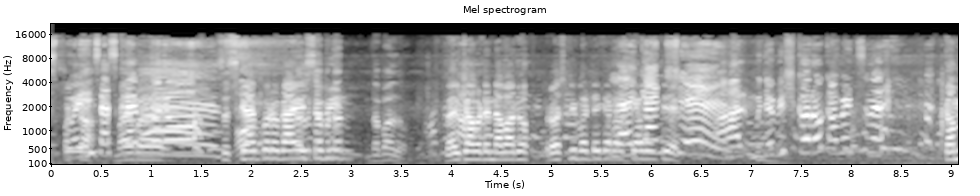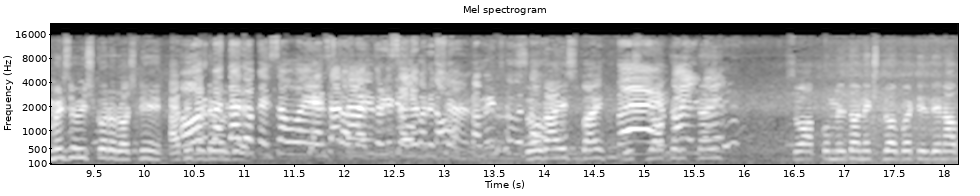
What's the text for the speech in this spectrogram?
सब्सक्राइब करो। गाइस सभी। दबा दो। बेल का बटन दबा दो। रोशनी बर्थडे का क्या बोलती है? मुझे विश करो कमेंट्स में। कमेंट्स में विश करो रोशनी। हैप्पी बर्थडे बोल के कैसा हुआ कैसा था वीडियो सेलिब्रेशन कमेंट्स में सो गाइस बाय इस ब्लॉग पर इतना ही। सो आपको मिलता हूँ नेक्स्ट ब्लॉग पर। टिल देन आप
